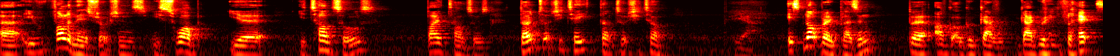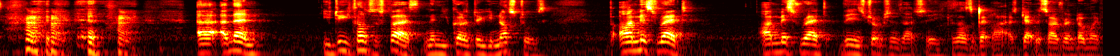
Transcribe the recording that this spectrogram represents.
Uh, you follow the instructions. You swab your your tonsils, both tonsils. Don't touch your teeth. Don't touch your tongue. Yeah. It's not very pleasant, but I've got a good gag, gag reflex. uh, and then you do your tonsils first, and then you've got to do your nostrils. But I misread. I misread the instructions actually because I was a bit like, let's get this over and done with.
